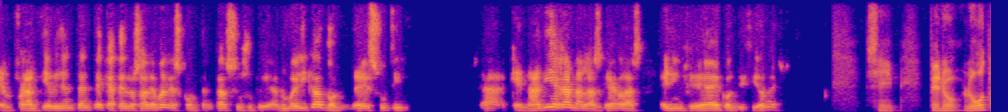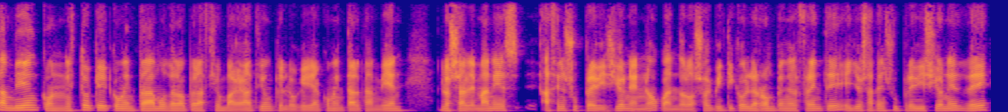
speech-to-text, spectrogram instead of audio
en Francia, evidentemente, que hacen los alemanes? Concentrar su superioridad numérica donde es útil. O sea, que nadie gana las guerras en infinidad de condiciones. Sí, pero luego también con esto que comentábamos de la operación Bagration, que lo quería comentar también, los alemanes hacen sus previsiones, ¿no? Cuando los soviéticos le rompen el frente, ellos hacen sus previsiones de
